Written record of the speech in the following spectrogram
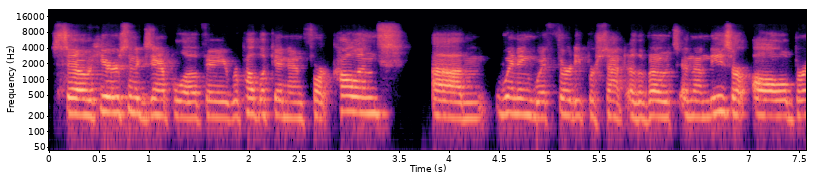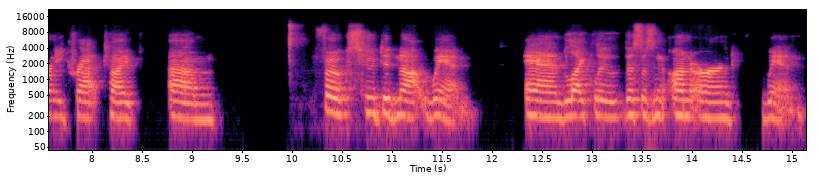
So here's an example of a Republican in Fort Collins um, winning with 30% of the votes. And then these are all Berniecrat type um, folks who did not win. And likely this is an unearned win.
